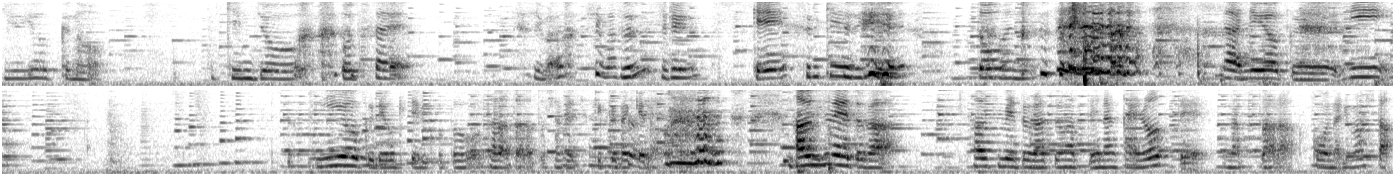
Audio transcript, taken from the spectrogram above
ニューヨークの現状をお伝えします。します。する系するする系と ニューヨークにニューヨークで起きてることをタラタラと喋っていくだけのハウスメイトがハウスメイトが集まって何かやろうってなったらこうなりました。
